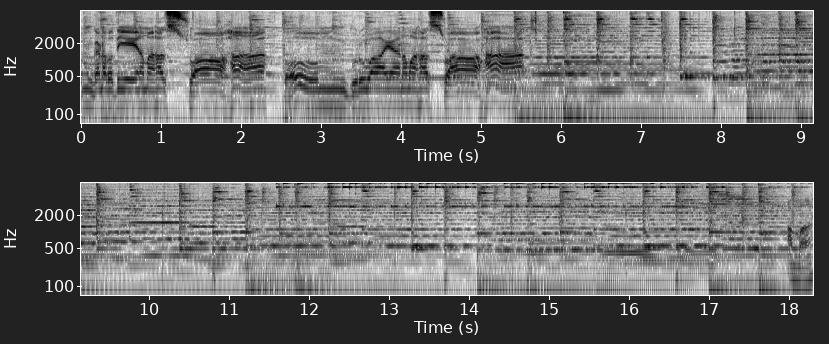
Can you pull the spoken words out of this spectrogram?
ఓం గణపతియే నమ. స్వాహ. ఓం గురువాయ నమ. స్వాహ. అమ్మా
